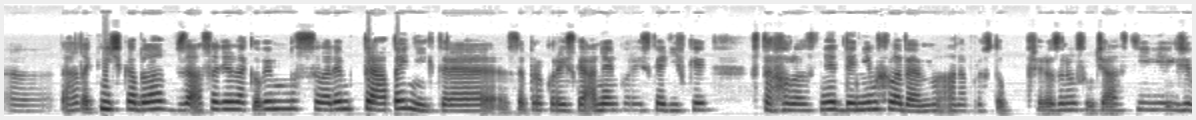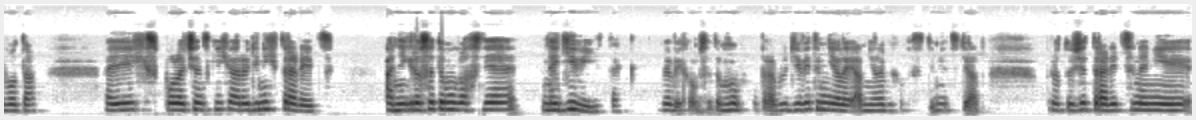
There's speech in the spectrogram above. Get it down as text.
Eh, tahle ta knížka byla v zásadě takovým sledem trápení, které se pro korejské a nejen korejské dívky stalo vlastně denním chlebem a naprosto přirozenou součástí jejich života a jejich společenských a rodinných tradic. A nikdo se tomu vlastně nediví, tak my bychom se tomu opravdu divit měli a měli bychom s tím něco dělat. Protože tradice není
